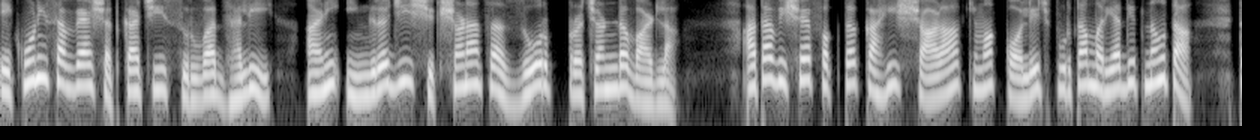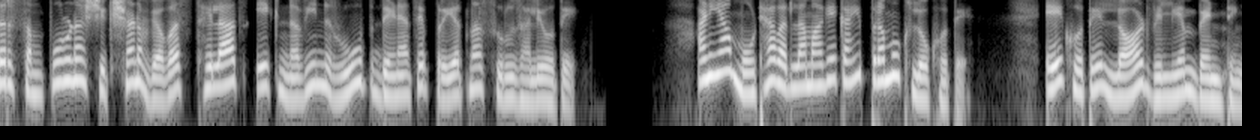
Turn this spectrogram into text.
एकोणीसाव्या शतकाची सुरुवात झाली आणि इंग्रजी शिक्षणाचा जोर प्रचंड वाढला. आता विषय फक्त काही शाळा किंवा कॉलेजपुरता मर्यादित नव्हता तर संपूर्ण शिक्षण व्यवस्थेलाच एक नवीन रूप देण्याचे प्रयत्न सुरू झाले होते. आणि या मोठ्या बदलामागे काही प्रमुख लोक होते. एक होते लॉर्ड विल्यम बेंटिंग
